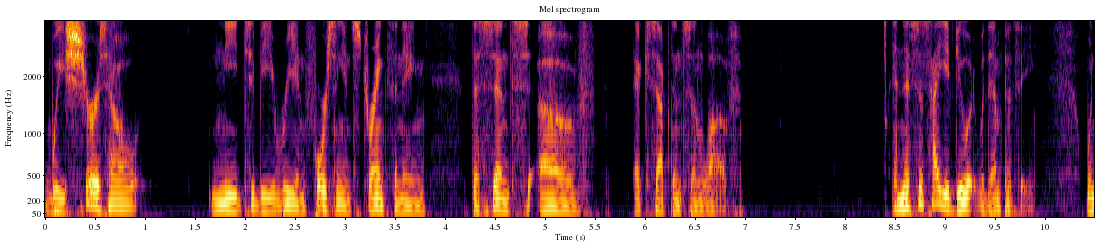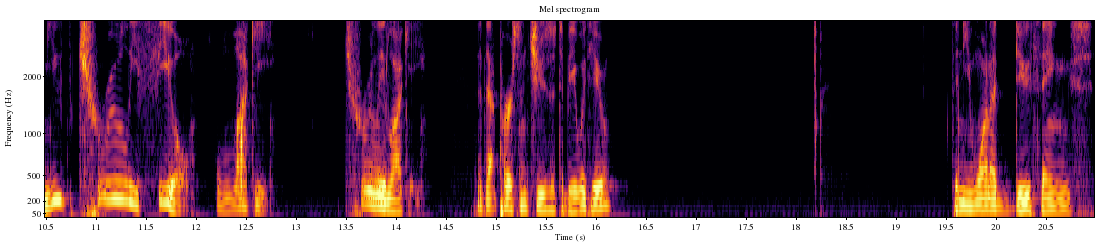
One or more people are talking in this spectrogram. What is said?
we sure as hell need to be reinforcing and strengthening the sense of acceptance and love. And this is how you do it with empathy. When you truly feel lucky, truly lucky that that person chooses to be with you, then you want to do things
